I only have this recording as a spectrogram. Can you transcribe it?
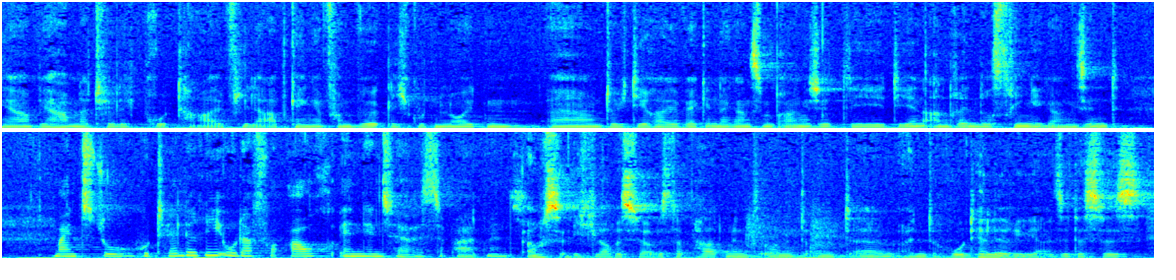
Ja, wir haben natürlich brutal viele Abgänge von wirklich guten Leuten äh, durch die Reihe weg in der ganzen Branche, die, die in andere Industrien gegangen sind. Meinst du Hotellerie oder auch in den Service Departments? Auch, ich glaube Service Department und, und, äh, und Hotellerie. Also das ist,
